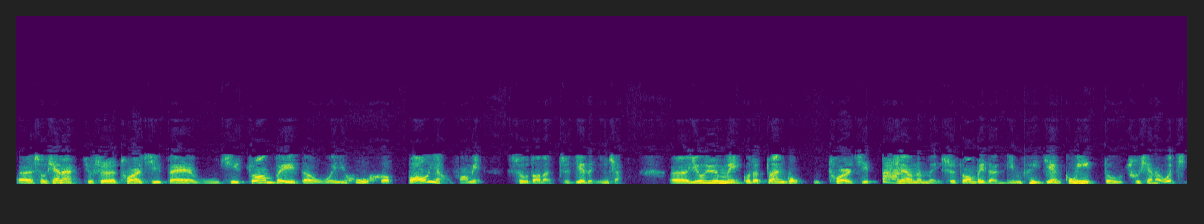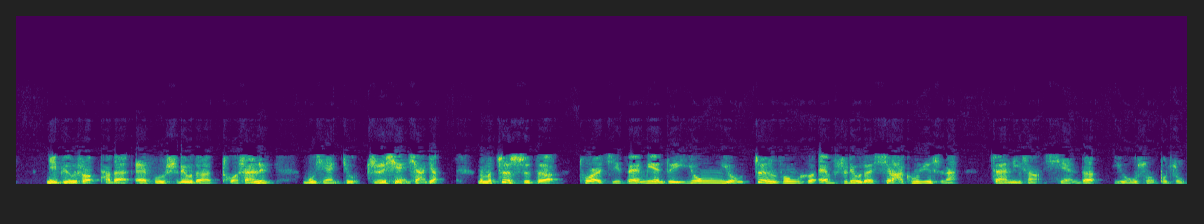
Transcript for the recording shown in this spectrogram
呃，首先呢，就是土耳其在武器装备的维护和保养方面受到了直接的影响。呃，由于美国的断供，土耳其大量的美式装备的零配件供应都出现了问题。你比如说，它的 F 十六的妥善率目前就直线下降，那么这使得土耳其在面对拥有阵风和 F 十六的希腊空军时呢，战力上显得有所不足。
